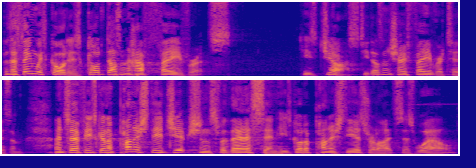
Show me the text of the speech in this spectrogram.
But the thing with God is God doesn't have favorites. He's just. He doesn't show favoritism. And so if he's going to punish the Egyptians for their sin, he's got to punish the Israelites as well.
